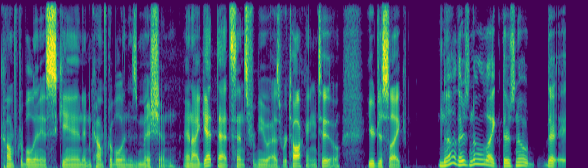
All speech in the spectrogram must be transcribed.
comfortable in his skin and comfortable in his mission, and I get that sense from you as we're talking too. You're just like, no, there's no like, there's no, there,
